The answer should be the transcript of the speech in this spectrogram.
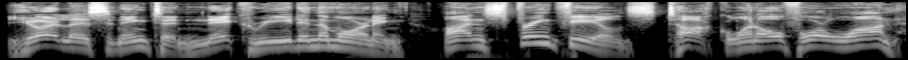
You're listening to Nick Reed in the Morning on Springfield's Talk 1041.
